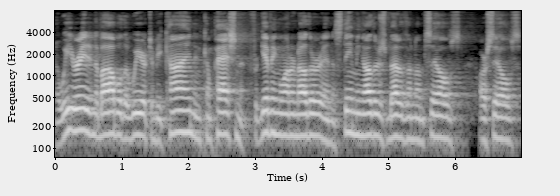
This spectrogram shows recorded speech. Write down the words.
Now, we read in the Bible that we are to be kind and compassionate, forgiving one another and esteeming others better than themselves, ourselves,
